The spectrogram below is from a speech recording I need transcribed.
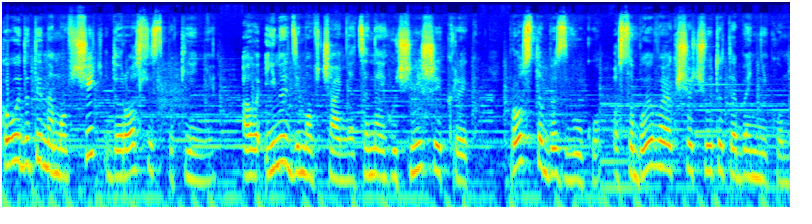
Коли дитина мовчить, дорослі спокійні, але іноді мовчання це найгучніший крик, просто без звуку, особливо якщо чути тебе нікому.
